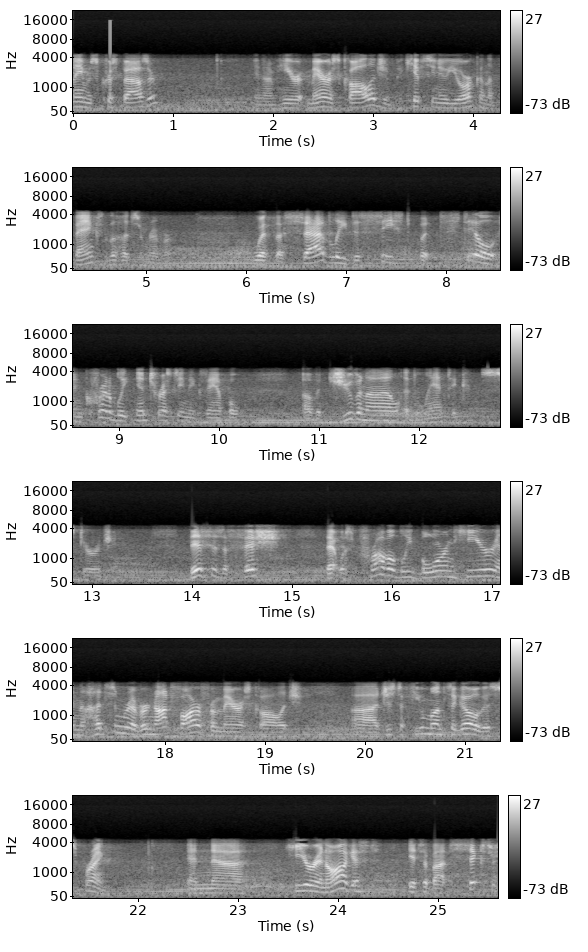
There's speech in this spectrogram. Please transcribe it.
name is Chris Bowser, and I'm here at Marist College in Poughkeepsie, New York, on the banks of the Hudson River, with a sadly deceased but still incredibly interesting example of a juvenile Atlantic sturgeon. This is a fish that was probably born here in the Hudson River, not far from Marist College, uh, just a few months ago this spring. And uh, here in August, it's about six or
